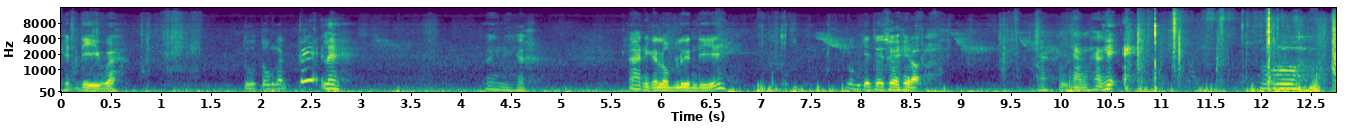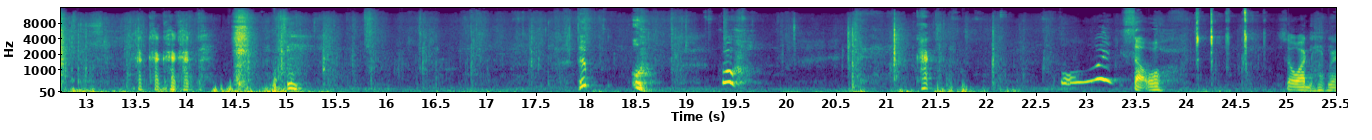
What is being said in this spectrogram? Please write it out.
เฮ็ดดีว่ะตูตรงกันเป๊ะเลยเรื่องนี้ก็ด้านนี้ก็ลมลื่นดีลมเย็นสวยๆพี่น้องนะอย่างทางนี้โอ้คักคักคักคักฮึบโอ้อู้คักโอ้ยเสาสวรรค์เห็นไหม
